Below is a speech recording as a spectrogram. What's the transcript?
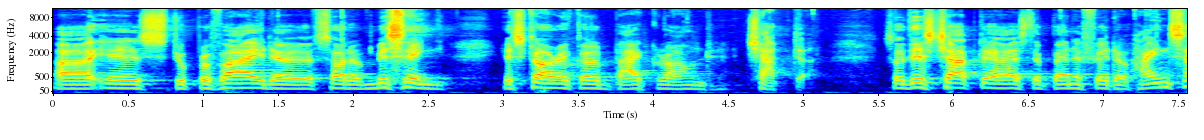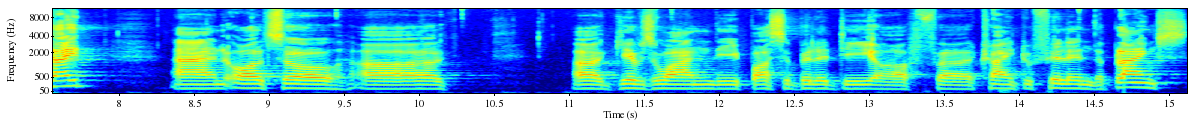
uh, is to provide a sort of missing historical background chapter. So this chapter has the benefit of hindsight, and also uh, uh, gives one the possibility of uh, trying to fill in the blanks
